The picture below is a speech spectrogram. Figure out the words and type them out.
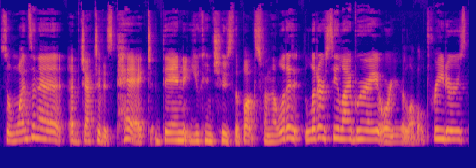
So once an uh, objective is picked, then you can choose the books from the lit- literacy library or your leveled readers.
